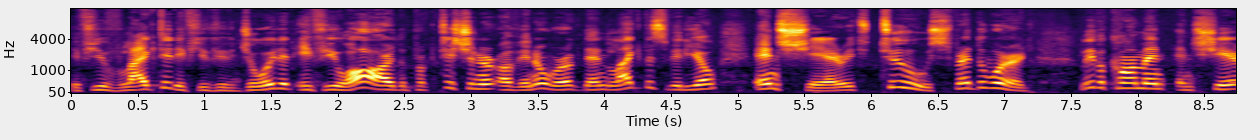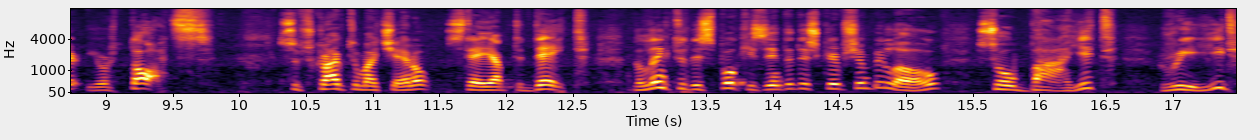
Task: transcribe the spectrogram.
If you've liked it, if you've enjoyed it, if you are the practitioner of inner work, then like this video and share it too. Spread the word. Leave a comment and share your thoughts. Subscribe to my channel, stay up to date. The link to this book is in the description below, so buy it, read,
